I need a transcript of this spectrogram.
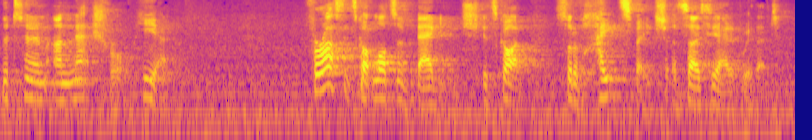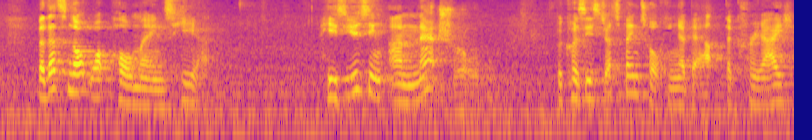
the term unnatural here? For us, it's got lots of baggage. It's got sort of hate speech associated with it. But that's not what Paul means here. He's using unnatural because he's just been talking about the Creator,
